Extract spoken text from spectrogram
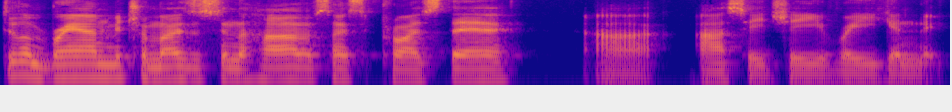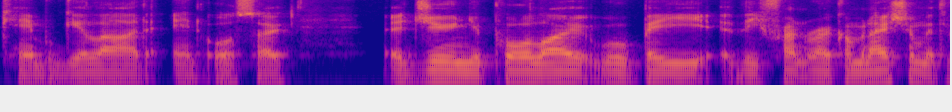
Dylan Brown, Mitchell Moses in the halves, no surprise there. Uh, RCG, Reagan, Campbell Gillard, and also Junior Paulo will be the front row combination with,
